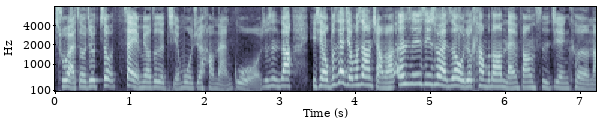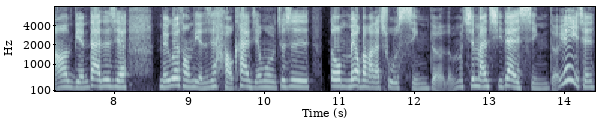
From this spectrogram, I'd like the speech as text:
出来之后就就再也没有这个节目，我觉得好难过哦。就是你知道以前我不是在节目上讲吗？NCC 出来之后我就看不到《南方四剑客》了，然后连带这些玫瑰瞳铃眼这些好看的节目，就是都没有办法再出新的了。我其实蛮期待新的，因为以前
